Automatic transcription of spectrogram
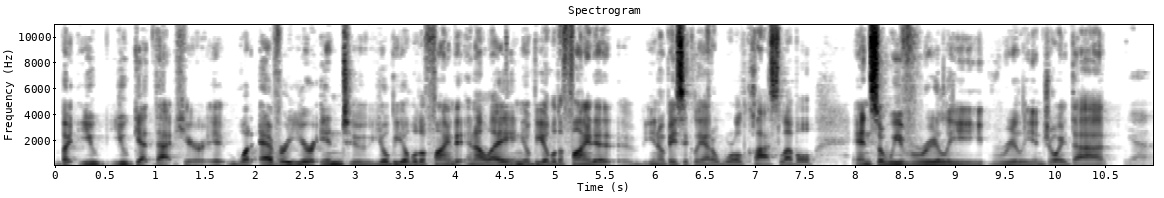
But you you get that here. It, whatever you're into, you'll be able to find it in LA, and you'll be able to find it, you know, basically at a world class level. And so we've really really enjoyed that. Yeah, yeah.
